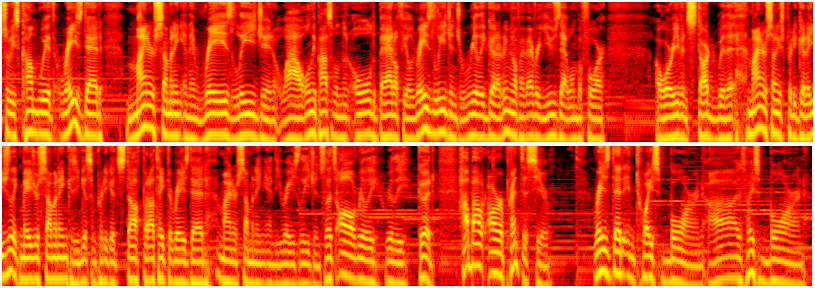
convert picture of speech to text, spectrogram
So he's come with Raise Dead, Minor Summoning, and then Raise Legion. Wow, only possible in an old battlefield. Raise Legion's really good. I don't even know if I've ever used that one before or even started with it. Minor Summoning is pretty good. I usually like Major Summoning because you can get some pretty good stuff, but I'll take the Raise Dead, Minor Summoning, and the Raise Legion. So that's all really, really good. How about our Apprentice here? Raise Dead and Twice Born. Uh, Twice Born.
